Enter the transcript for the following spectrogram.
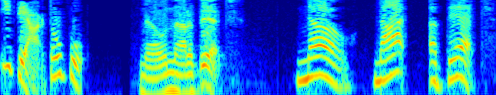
一点都不。No, not a bit. No, not a bit.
